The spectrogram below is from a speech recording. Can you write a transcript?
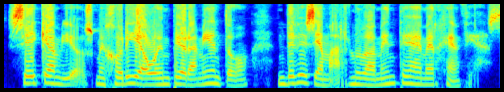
Si hay cambios, mejoría o empeoramiento, debes llamar nuevamente a emergencias.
